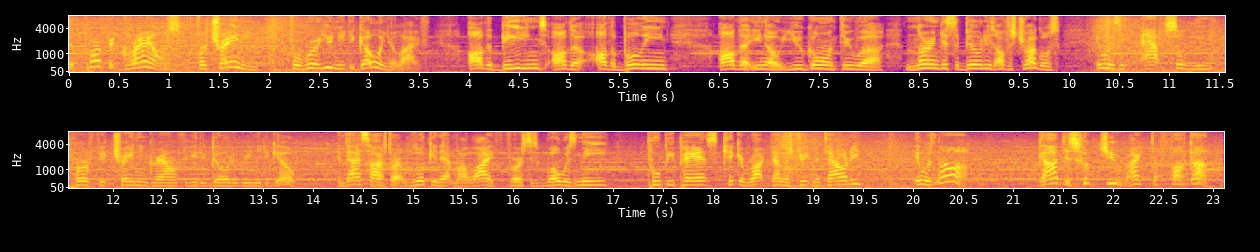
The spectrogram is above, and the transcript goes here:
the perfect grounds for training for where you need to go in your life. All the beatings, all the all the bullying, all the you know you going through uh, learning disabilities, all the struggles. It was the absolute perfect training ground for you to go to where you need to go. And that's how I started looking at my life versus woe is me, poopy pants, kicking rock down the street mentality. It was nah. God just hooked you right the fuck up.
